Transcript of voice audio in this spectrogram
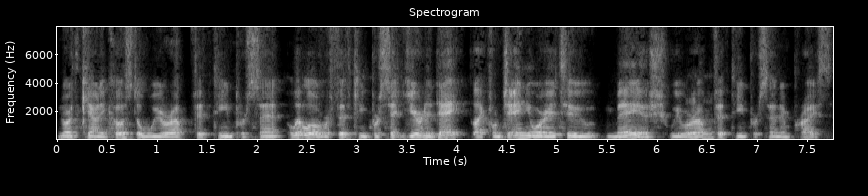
North County Coastal. We were up fifteen percent, a little over fifteen percent year to date. Like from January to Mayish, we were up fifteen percent in price,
